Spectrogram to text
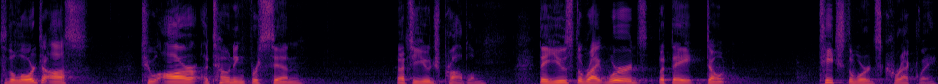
to the Lord to us, to our atoning for sin. That's a huge problem. They use the right words, but they don't teach the words correctly.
